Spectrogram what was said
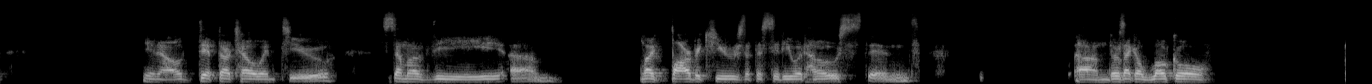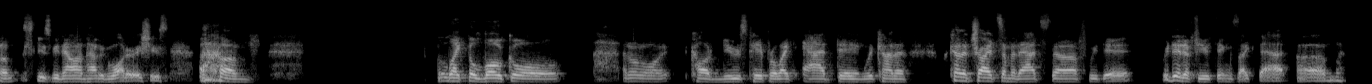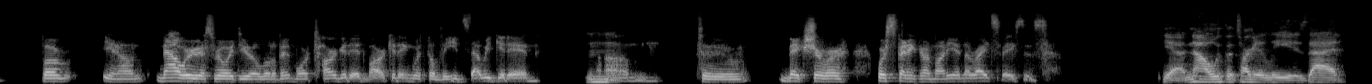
you know dipped our toe into some of the um, like barbecues that the city would host and um, there's like a local um, excuse me now i'm having water issues um, like the local i don't know what call it newspaper like ad thing we kind of we kind of tried some of that stuff we did we did a few things like that um, but you know now we just really do a little bit more targeted marketing with the leads that we get in mm-hmm. um, to make sure we're we're spending our money in the right spaces. Yeah. Now with the targeted lead, is that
